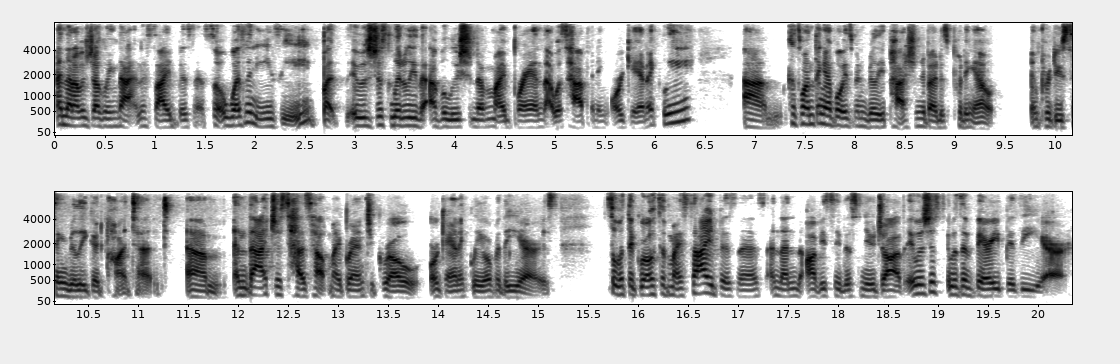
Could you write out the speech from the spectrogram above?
and then I was juggling that in a side business, so it wasn't easy, but it was just literally the evolution of my brand that was happening organically. Because um, one thing I've always been really passionate about is putting out and producing really good content, um, and that just has helped my brand to grow organically over the years. So with the growth of my side business and then obviously this new job, it was just it was a very busy year,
